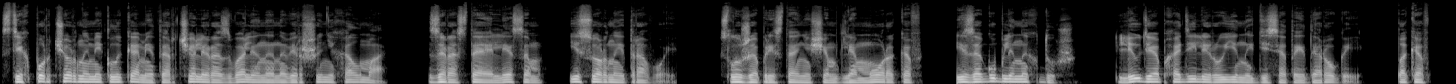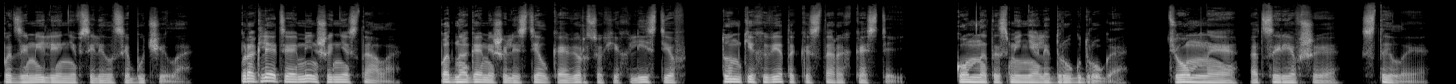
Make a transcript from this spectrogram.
С тех пор черными клыками торчали развалины на вершине холма, зарастая лесом и сорной травой, служа пристанищем для мороков и загубленных душ. Люди обходили руины десятой дорогой, пока в подземелье не вселился Бучила. Проклятия меньше не стало. Под ногами шелестел ковер сухих листьев, тонких веток и старых костей. Комнаты сменяли друг друга. Темные, оцеревшие, стылые.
